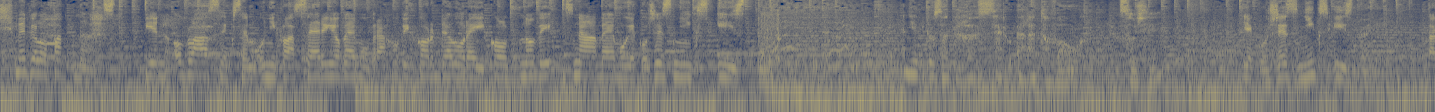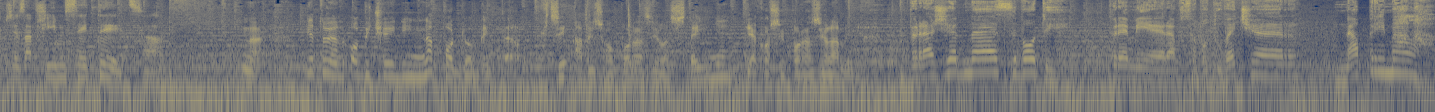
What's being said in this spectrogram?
Když mi bylo 15, jen o vlásek jsem unikla sériovému vrahovi Cordelu Ray Coltonovi, známému jako řezník z East Bay. Někdo zabil Seru Eletovou. Cože? Jako řezník z East Bay. Takže za vším si ty, co? Ne, je to jen obyčejný napodobitel. Chci, abys ho porazila stejně, jako si porazila mě. Vražedné svody. Premiéra v sobotu večer na Prima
